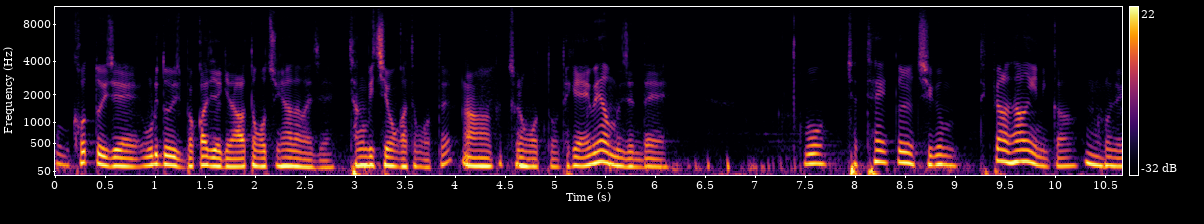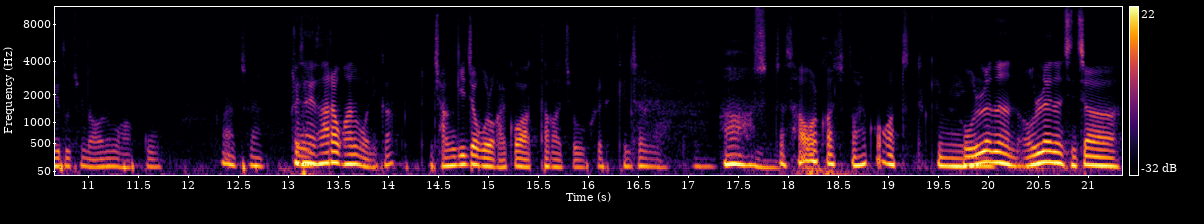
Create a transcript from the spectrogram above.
home, 그것도 이제 우리도 이제 몇 가지 얘기 나왔던 것 중에 하나가 이제 장비 지원 같은 것들 아. 그런 것도 되게 애매한 문제인데 뭐 재택을 지금 특별한 상황이니까 음. 그런 얘기도 좀 나오는 것 같고 맞아요. 회사에서 하라고 하는 거니까 좀 장기적으로 갈 것 같아가지고 그래 괜찮은 것 같아요. 아, 진짜 4월까지도 할 것 같은 느낌이. 원래는 원래는 진짜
